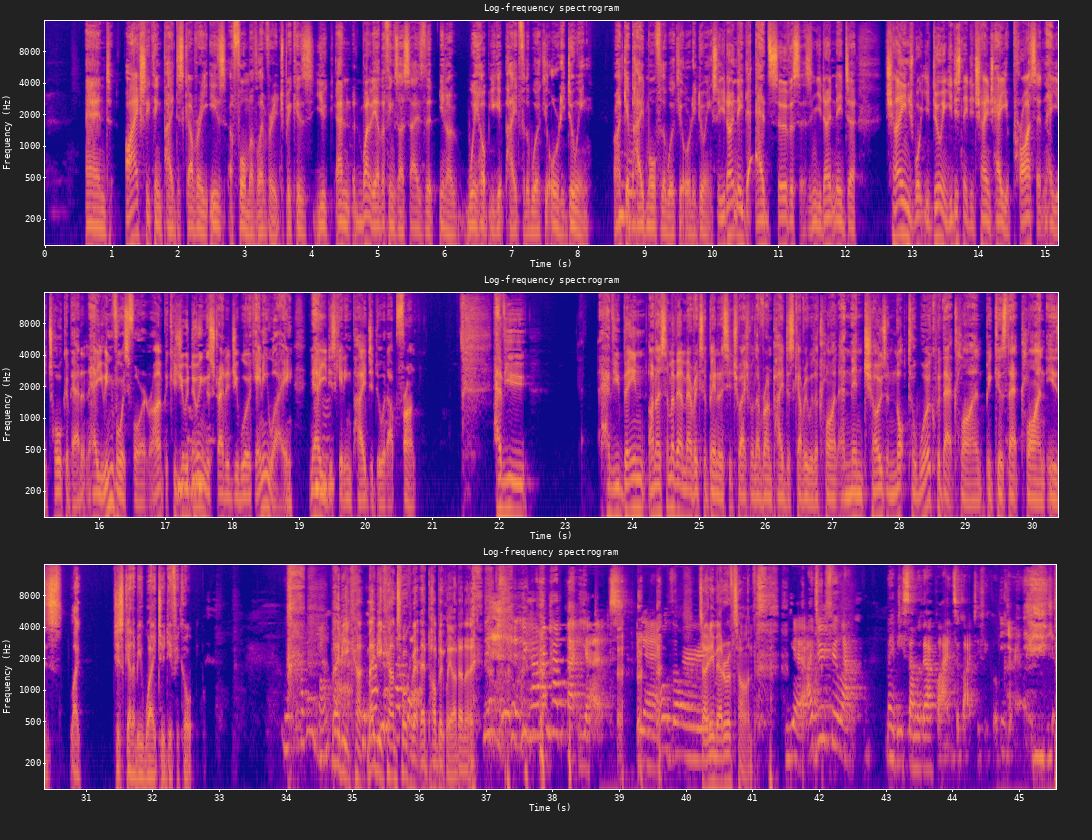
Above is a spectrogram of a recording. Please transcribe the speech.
And I actually think paid discovery is a form of leverage because you, and one of the other things I say is that, you know, we help you get paid for the work you're already doing, right? Get mm-hmm. paid more for the work you're already doing. So you don't need to add services and you don't need to change what you're doing. You just need to change how you price it and how you talk about it and how you invoice for it, right? Because you were doing mm-hmm. the strategy work anyway. Now you're mm-hmm. just getting paid to do it up front. Have you, have you been i know some of our mavericks have been in a situation where they've run paid discovery with a client and then chosen not to work with that client because that client is like just going to be way too difficult We haven't had maybe you can't maybe you can't talk about that publicly i don't know we haven't that yet. Yeah. Although, it's only a matter of time yeah, I do feel like maybe some of our clients are quite difficult currently.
